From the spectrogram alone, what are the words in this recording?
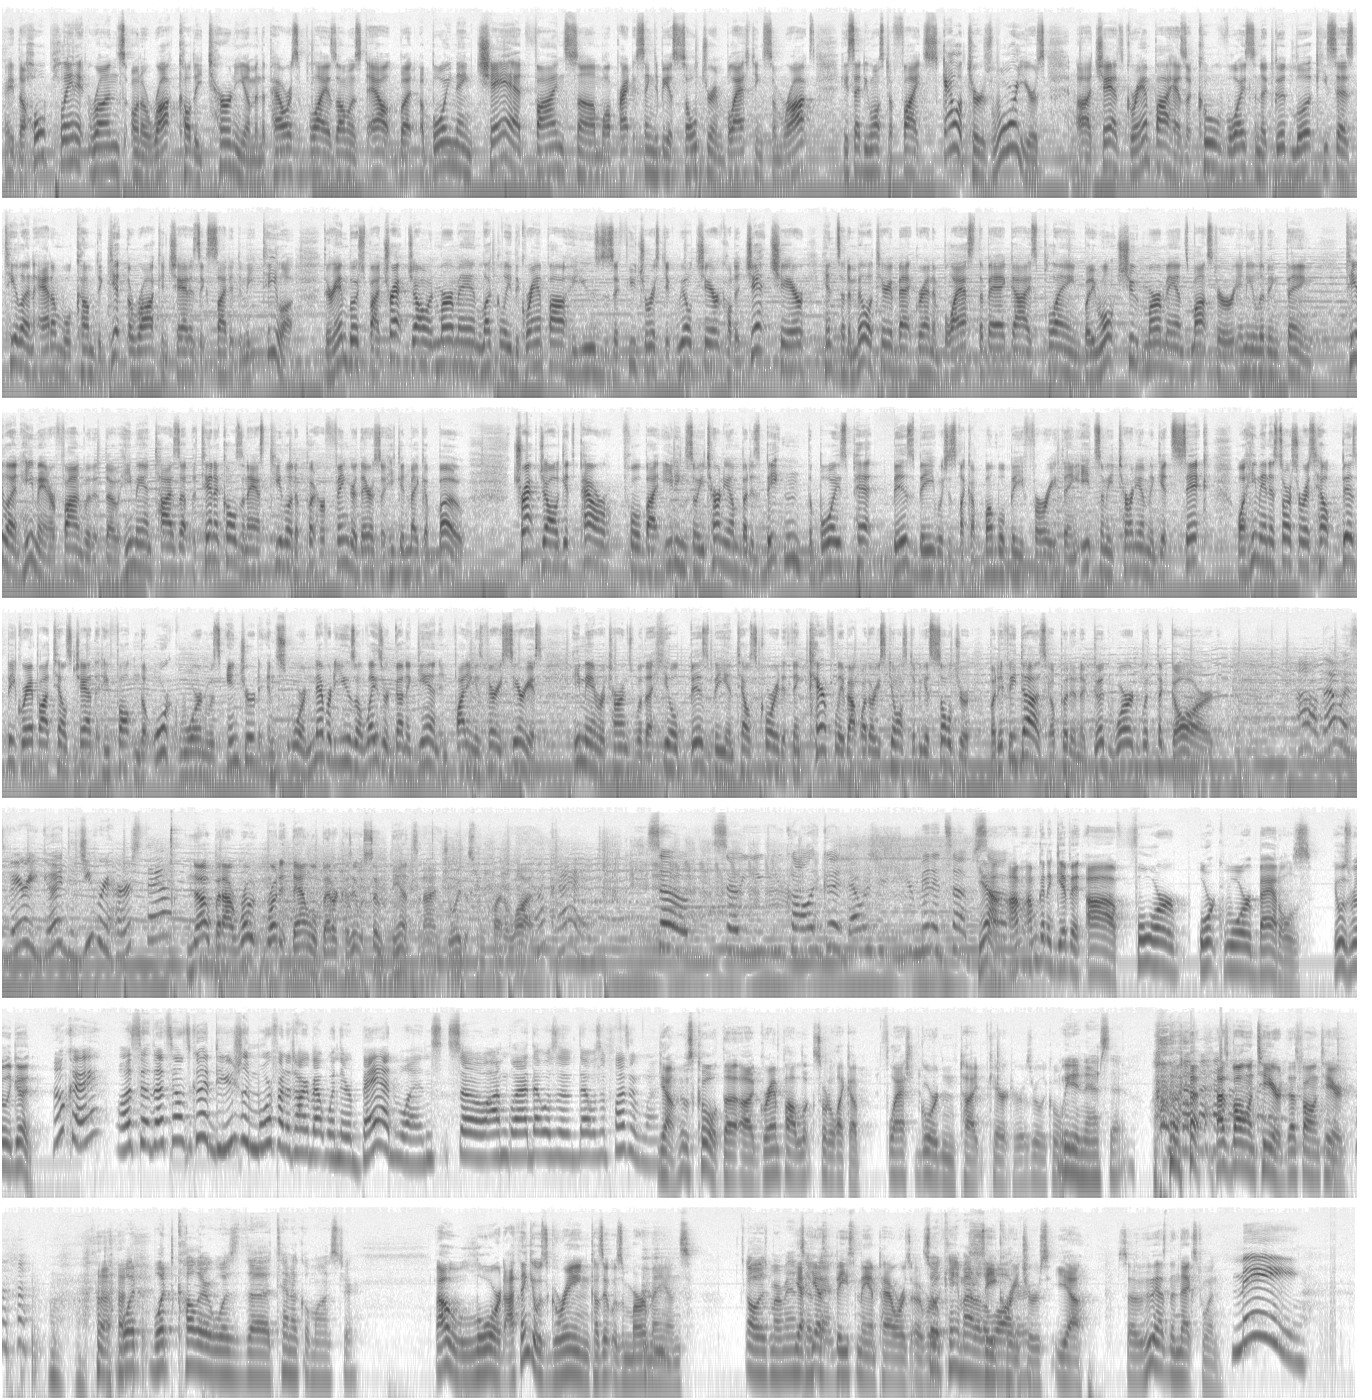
Hey, the whole planet runs on a rock called Eternium, and the power supply is almost out. But a boy named Chad finds some while practicing to be a soldier and blasting some rocks. He said he wants to fight Skeletor's warriors. Uh, Chad's grandpa has a cool voice and a good look. He says Teela and Adam will come to get the rock, and Chad is excited to meet Teela. They're ambushed by Trapjaw and Merman. Luckily, the grandpa, who uses a futuristic wheelchair called a jet chair, hints at a military background and blasts the bad guy's plane, but he won't shoot Merman's monster or any living thing. Teela and He-Man are fine with it though. He-Man ties up the tentacles and asks Teela to put her finger there so he can make a bow. Trapjaw gets powerful by eating some Eternium but is beaten. The boy's pet, Bisbee, which is like a bumblebee furry thing, eats some Eternium and gets sick. While He-Man and Sorceress help Bisbee, Grandpa tells Chad that he fought in the Orc War and was injured and swore never to use a laser gun again and fighting is very serious. He-Man returns with a healed Bisbee and tells Corey to think carefully about whether he still wants to be a soldier, but if he does, he'll put in a good word with the guard. Oh, that was very good. Did you rehearse that? No, but I wrote wrote it down a little better because it was so dense, and I enjoyed this one quite a lot. Okay. So, so you, you call it good. That was your, your minutes up. Yeah, so. I'm, I'm gonna give it uh four Orc War battles. It was really good. Okay. Well, so that sounds good. They're usually more fun to talk about when they're bad ones. So I'm glad that was a that was a pleasant one. Yeah, it was cool. The uh, grandpa looked sort of like a Flash Gordon type character. It was really cool. We didn't ask that. That's volunteered. That's volunteered. what what color was the tentacle monster? Oh Lord, I think it was green because it was merman's. Oh, it was merman's. yeah, he okay. has beast man powers over So it came out of the sea water. creatures. Yeah. So who has the next one? Me.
